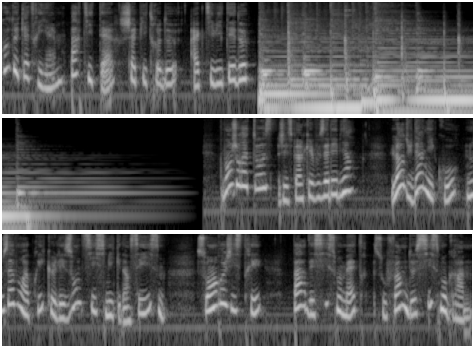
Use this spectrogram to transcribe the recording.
Cours de quatrième, partie terre, chapitre 2, activité 2. Bonjour à tous, j'espère que vous allez bien. Lors du dernier cours, nous avons appris que les ondes sismiques d'un séisme sont enregistrées par des sismomètres sous forme de sismogrammes.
